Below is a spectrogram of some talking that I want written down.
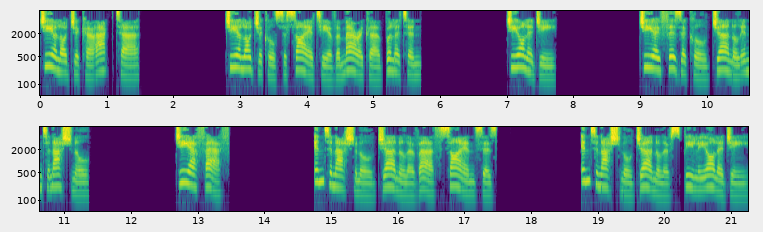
Geologica Acta. Geological Society of America Bulletin. Geology. Geophysical Journal International GFF International Journal of Earth Sciences International Journal of Speleology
